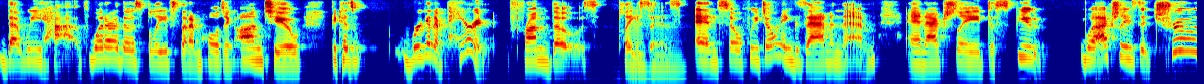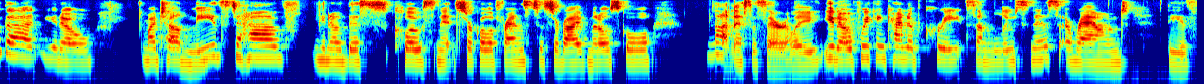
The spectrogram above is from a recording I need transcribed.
that we have what are those beliefs that i'm holding on to because we're going to parent from those places mm-hmm. and so if we don't examine them and actually dispute well actually is it true that you know my child needs to have you know this close knit circle of friends to survive middle school not necessarily you know if we can kind of create some looseness around these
